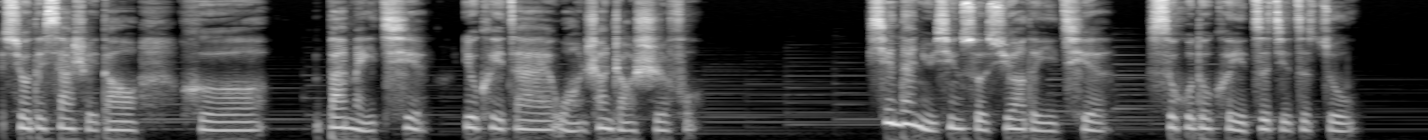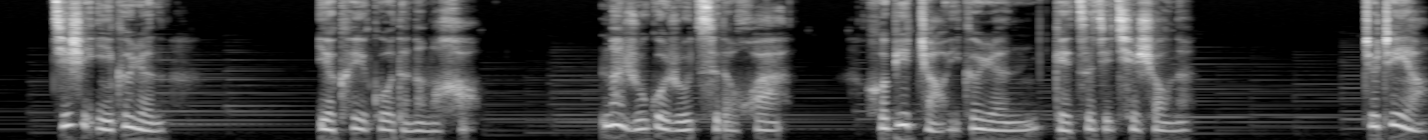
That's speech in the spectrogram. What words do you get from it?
修的下水道和搬煤气又可以在网上找师傅，现代女性所需要的一切似乎都可以自给自足，即使一个人也可以过得那么好。那如果如此的话，何必找一个人给自己气受呢？就这样，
